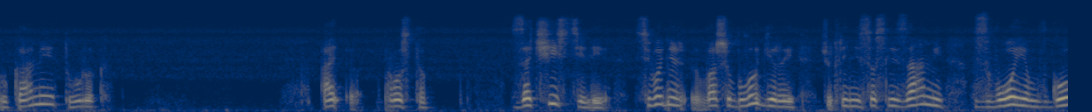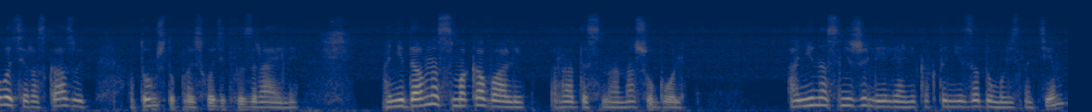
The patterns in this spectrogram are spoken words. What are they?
руками турок. А э, просто зачистили. Сегодня ваши блогеры чуть ли не со слезами, с воем в голосе рассказывают о том, что происходит в Израиле. Они давно смаковали радостно нашу боль. Они нас не жалели, они как-то не задумались над тем,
